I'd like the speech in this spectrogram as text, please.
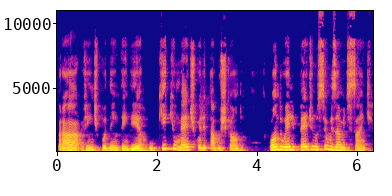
para a gente poder entender o que, que o médico ele está buscando quando ele pede no seu exame de sangue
